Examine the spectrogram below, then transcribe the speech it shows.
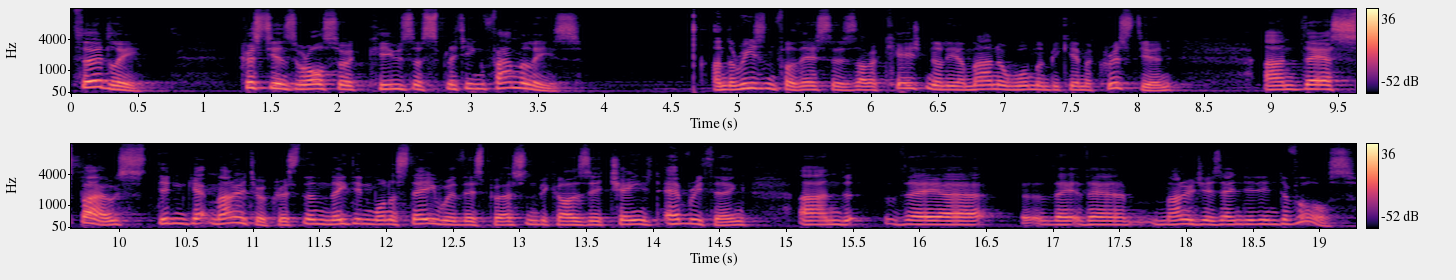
Thirdly, Christians were also accused of splitting families. And the reason for this is that occasionally a man or woman became a Christian and their spouse didn't get married to a Christian. They didn't want to stay with this person because it changed everything and their, their, their marriages ended in divorce.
